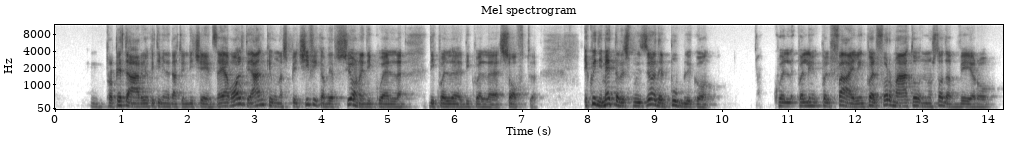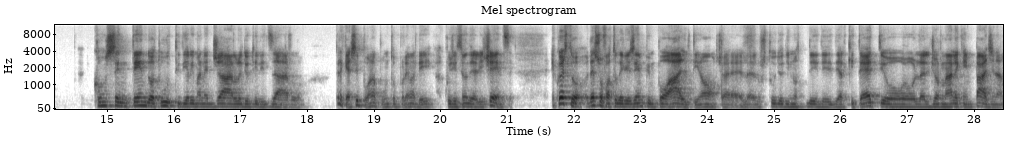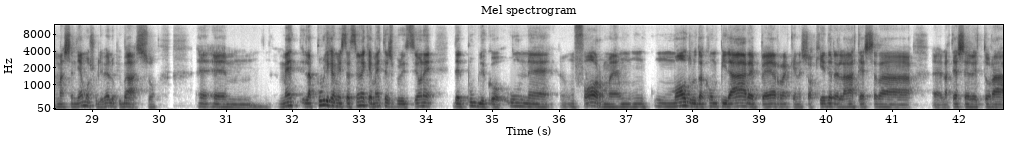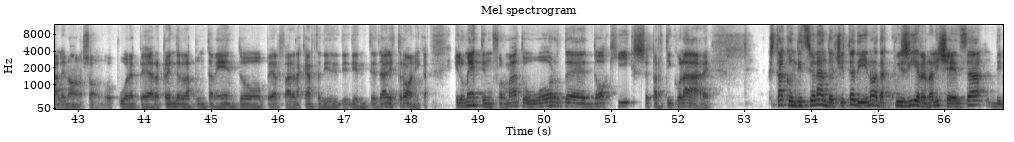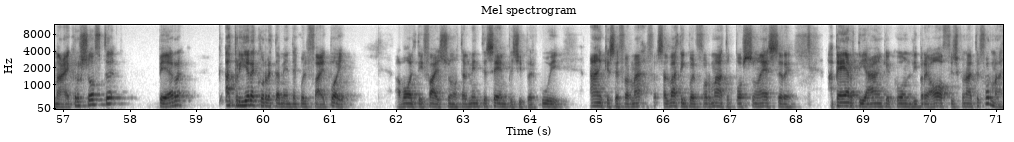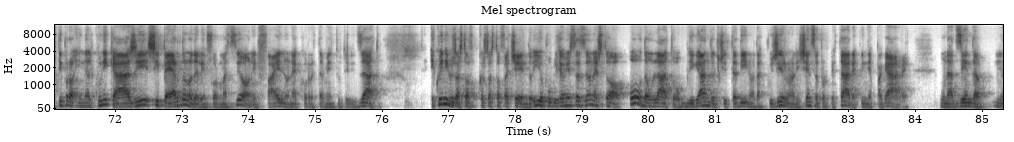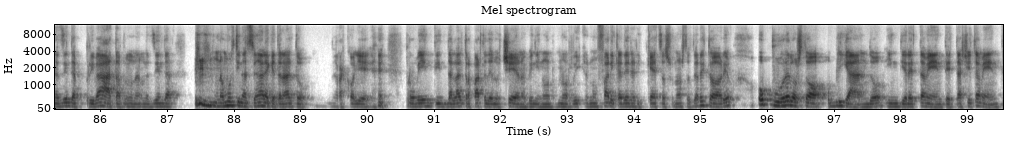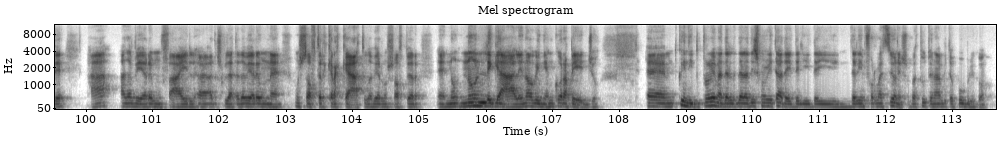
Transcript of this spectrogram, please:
proprietario che ti viene dato in licenza e a volte anche una specifica versione di quel, di quel, di quel software. E quindi mettere a disposizione del pubblico quel, quel, quel file in quel formato non sto davvero consentendo a tutti di rimaneggiarlo e di utilizzarlo, perché si pone appunto un problema di acquisizione delle licenze. E questo, adesso ho fatto degli esempi un po' alti, no? cioè lo studio di, di, di, di architetti o il giornale che impagina, ma se andiamo sul livello più basso, eh, ehm, la pubblica amministrazione che mette a disposizione del pubblico un, un form, un, un, modulo da compilare per, che ne so, chiedere la tessera, eh, la tessera elettorale, no? so, oppure per prendere l'appuntamento, per fare la carta di, di, di, identità elettronica e lo mette in un formato Word DocX particolare, sta condizionando il cittadino ad acquisire una licenza di Microsoft per aprire correttamente quel file. Poi a volte i file sono talmente semplici per cui anche se salvati in quel formato possono essere aperti anche con LibreOffice, con altri formati, però in alcuni casi si perdono delle informazioni, il file non è correttamente utilizzato. E quindi cosa sto, cosa sto facendo? Io, pubblica amministrazione, sto o da un lato obbligando il cittadino ad acquisire una licenza proprietaria, quindi a pagare un'azienda un privata, un'azienda, una, multinazionale che tra l'altro raccoglie proventi dall'altra parte dell'oceano, quindi non, non, non, fa ricadere ricchezza sul nostro territorio, oppure lo sto obbligando indirettamente, tacitamente, a, ad avere un file, uh, scusate, ad avere un, un, software craccato, ad avere un software eh, non, non, legale, no? quindi ancora peggio. Eh, quindi il problema del, della disponibilità dei, degli, dei, delle informazioni, soprattutto in ambito pubblico,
